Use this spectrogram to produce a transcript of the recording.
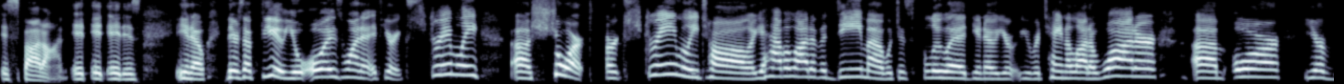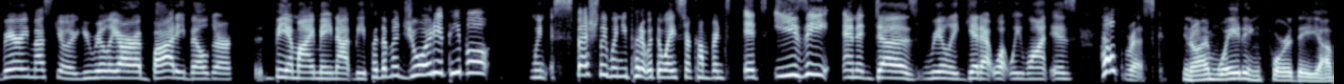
is spot on. It, it, it is, you know, there's a few you always want to, if you're extremely uh, short or extremely tall, or you have a lot of edema, which is fluid, you know, you you retain a lot of water, um, or you're very muscular, you really are a bodybuilder, BMI may not be. For the majority of people, when especially when you put it with the waist circumference it's easy and it does really get at what we want is health risk. You know i'm waiting for the uh,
